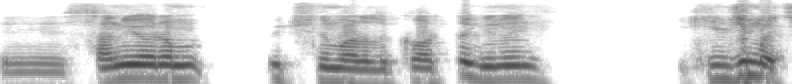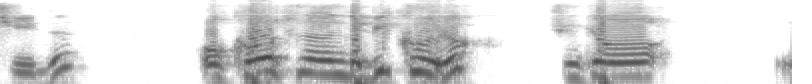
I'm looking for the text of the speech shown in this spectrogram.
Ee, sanıyorum 3 numaralı kortta günün ikinci maçıydı. O kortun önünde bir kuyruk. Çünkü o e,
